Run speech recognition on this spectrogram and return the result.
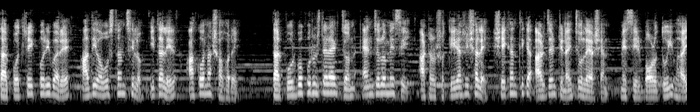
তার পৈতৃক পরিবারে আদি অবস্থান ছিল ইতালির আকোনা শহরে। তার পূর্বপুরুষদের একজন অ্যাঞ্জেলো মেসি আঠারোশো তিরাশি সালে সেখান থেকে আর্জেন্টিনায় চলে আসেন। মেসির বড় দুই ভাই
